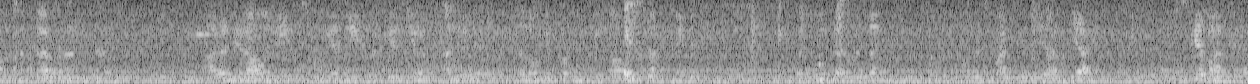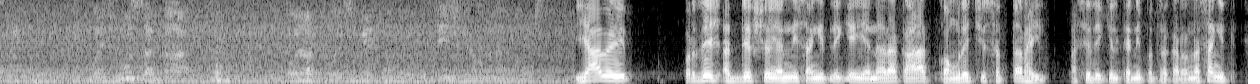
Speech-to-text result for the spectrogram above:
हम सरकार बनाने जा रहे हैं आदरणीय राहुल जी सोनिया जी खड़गे जी और अन्य दलों के प्रमुख नेताओं के साथ में एक मज़बूत गठबंधन कांग्रेस पार्टी ने तैयार किया है। उसके से एक मज़बूत सरकार दो हज़ार चौबीस में देश में यावेळी प्रदेश अध्यक्ष यांनी सांगितले की येणाऱ्या काळात काँग्रेसची सत्ता राहील, असे देखील त्यांनी पत्रकारांना सांगितले.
